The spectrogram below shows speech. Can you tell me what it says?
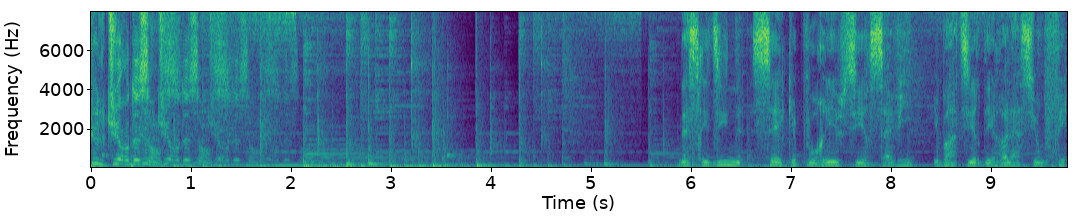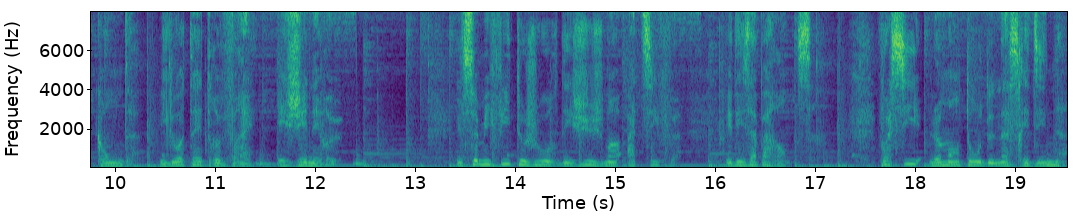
Culture de sens. Nasreddin sait que pour réussir sa vie et bâtir des relations fécondes, il doit être vrai et généreux. Il se méfie toujours des jugements hâtifs et des apparences. Voici le manteau de Nasreddin,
